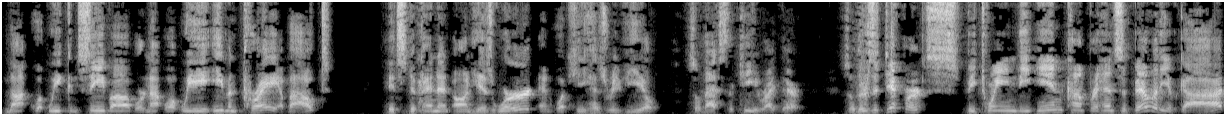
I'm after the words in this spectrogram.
Not what we conceive of or not what we even pray about. It's dependent on His Word and what He has revealed. So that's the key right there. So there's a difference between the incomprehensibility of God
